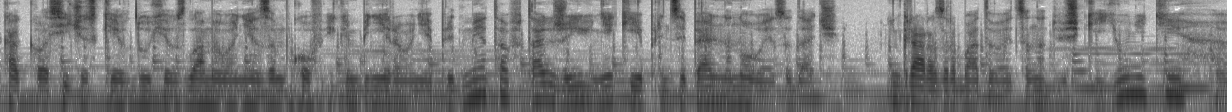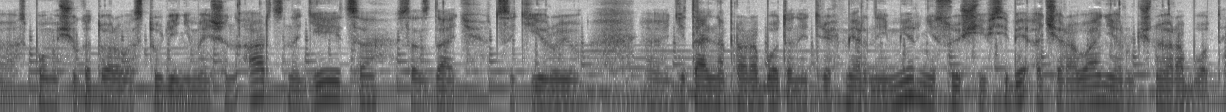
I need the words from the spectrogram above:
как классические в духе взламывания замков и комбинирования предметов, также и некие принципиально новые задачи. Игра разрабатывается на движке Unity, э, с помощью которого студия Animation Arts надеется создать, цитирую, «э, детально проработанный трехмерный мир, несущий в себе очарование ручной работы.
